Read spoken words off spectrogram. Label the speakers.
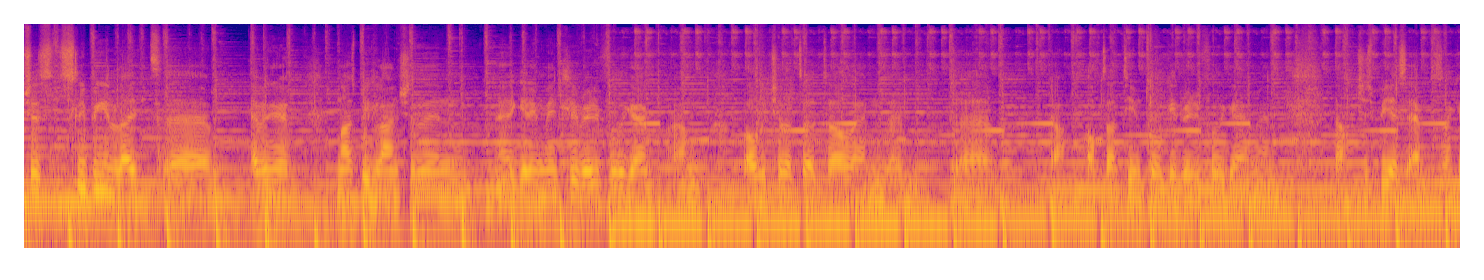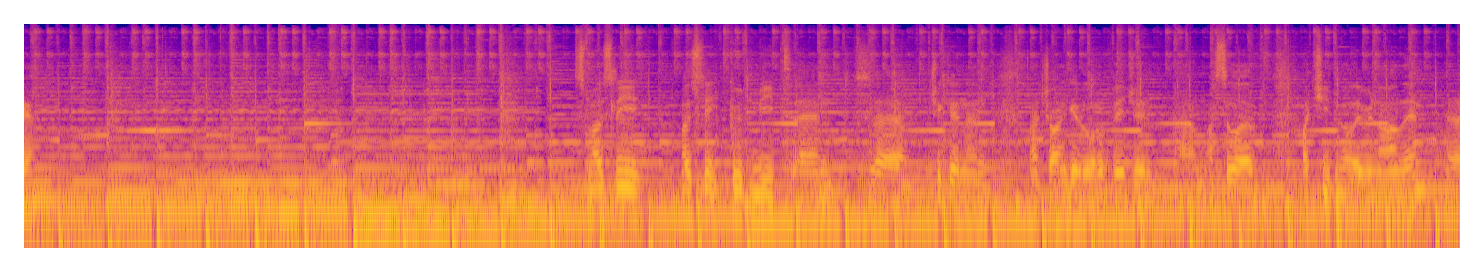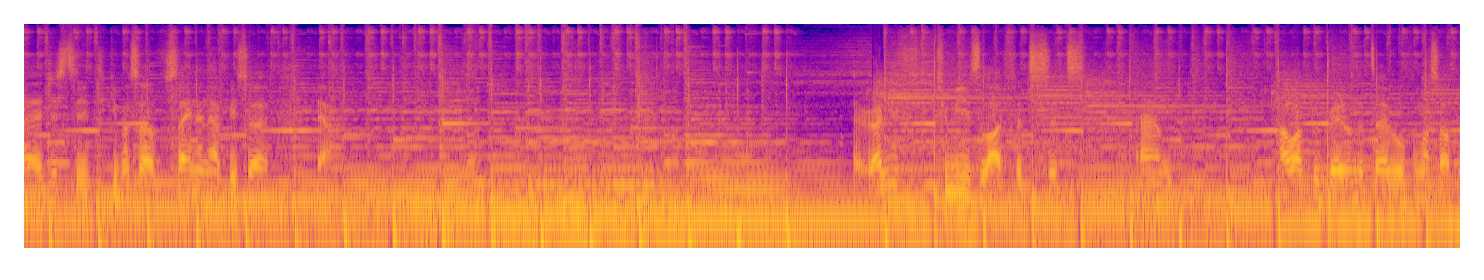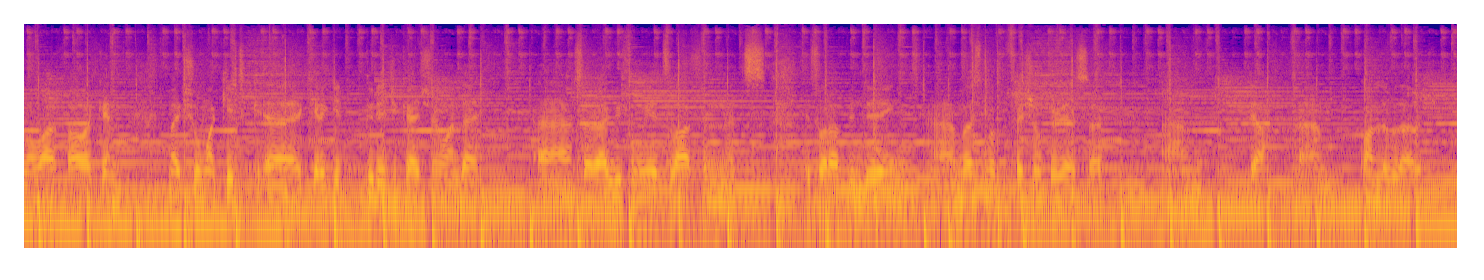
Speaker 1: just sleeping in late, um, having a nice big lunch, and then uh, getting mentally ready for the game. Um, while we chill at the hotel, and, and uh, yeah, after our team talk, get ready for the game, and yeah, just be as amped as I can. It's mostly mostly good meat and uh, chicken, and I try and get a lot of veg in. Um, I still have my cheat meal every now and then, uh, just to, to keep myself sane and happy. So, yeah. Uh, Rugby to me is life. It's it's um, how I put bread on the table for myself and my wife. How I can make sure my kids uh, get a good, good education one day. Uh, so rugby for me, it's life, and it's it's what I've been doing uh, most of my professional career. So um, yeah, um,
